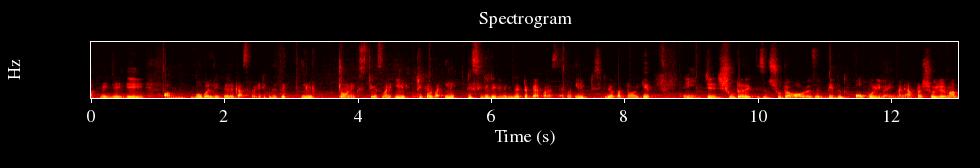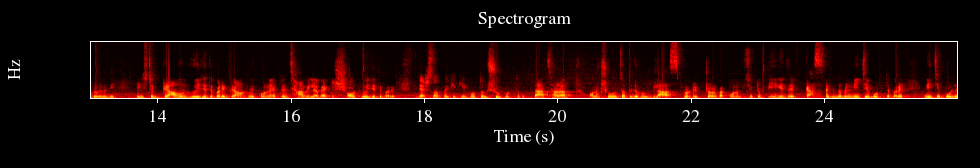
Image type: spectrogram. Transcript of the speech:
আপনি যে এই মোবাইল রিপেয়ারের কাজ করেন, এটা কিন্তু একটা ইলেকট্রনিক্স ঠিক আছে? মানে ইলেকট্রিক্যাল বা ইলেকট্রিসিটির এখানে কিন্তু একটা ব্যাপার আছে। এখন ইলেকট্রিসিটি ব্যাপারটা হয় কি? এই যে শুটা দেখতেছেন শুটা অলওয়েজ বিদ্যুৎ অপরিবাহী। মানে আপনার শরীরের মাধ্যমে যদি জিনিসটা গ্রাউন্ড হয়ে যেতে পারে গ্রাউন্ড হয়ে কোনো একটা ঝামেলা বা একটা শর্ট হয়ে যেতে পারে দ্যাটস আপনাকে কি করতে হবে? শু পড়তে হবে। তাছাড়া অনেক সময় হচ্ছে আপনি যখন গ্লাস প্রোটেক্টর বা কোনো কিছু একটা ভেঙে যায়, কাজটা কিন্তু আপনার নিচে পড়তে পারে। নিচে পড়লে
